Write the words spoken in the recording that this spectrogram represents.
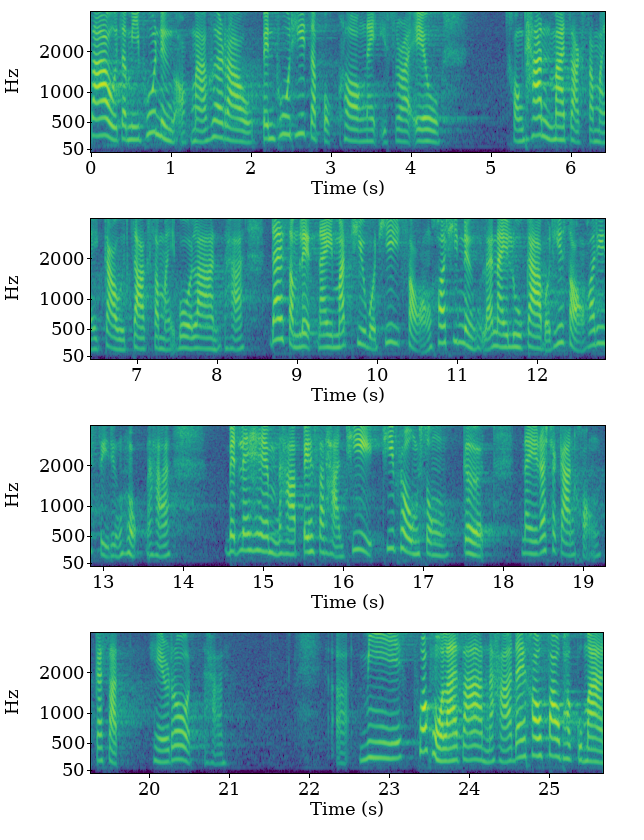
เจ้าจะมีผู้หนึ่งออกมาเพื่อเราเป็นผู้ที่จะปกครองในอิสราเอลของท่านมาจากสมัยเก่าจากสมัยโบราณนะคะได้สำเร็จในมัทธิวบทที่ 2 ข้อที่ 1 และในลูกาบทที่ 2 ข้อที่4ถึง6นะคะ เบตเลเฮมนะคะเป็นสถานที่ที่พระองค์ทรงเกิดในรัชกาลของกษัตริย์เฮโรดนะคะมีพวกโหราจารย์นะคะได้เข้าเฝ้าพระกุมาร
